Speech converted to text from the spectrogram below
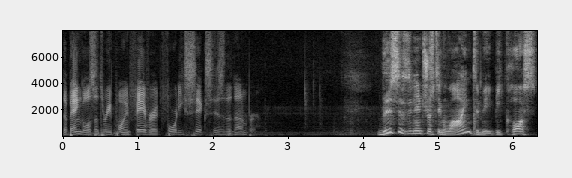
The Bengals, a three-point favorite, 46 is the number. This is an interesting line to me because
